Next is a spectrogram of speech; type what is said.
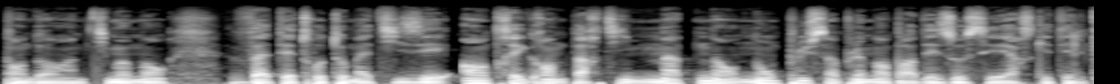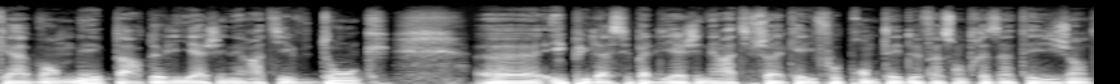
pendant un petit moment va être automatisée en très grande partie maintenant non plus simplement par des OCR ce qui était le cas avant mais par de l'IA générative. Donc et puis là c'est pas de l'IA générative sur laquelle il faut prompter de façon très intelligente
